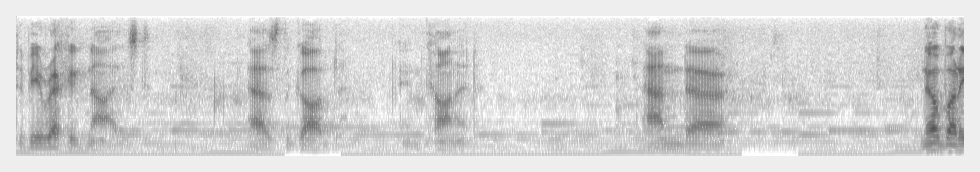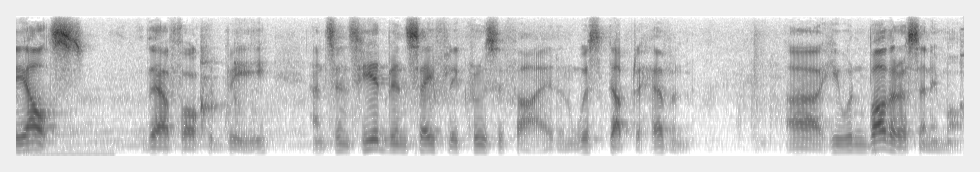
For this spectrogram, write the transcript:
to be recognized as the God incarnate. And uh, nobody else, therefore, could be. And since he had been safely crucified and whisked up to heaven, uh, he wouldn't bother us anymore.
